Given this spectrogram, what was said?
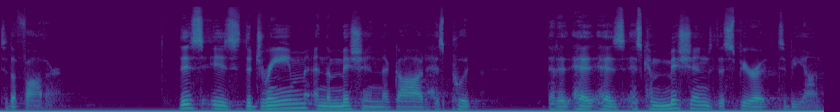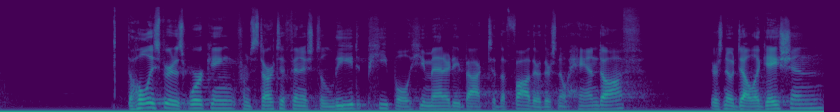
to the Father. This is the dream and the mission that God has put, that has, has commissioned the Spirit to be on. The Holy Spirit is working from start to finish to lead people, humanity, back to the Father. There's no handoff, there's no delegation,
